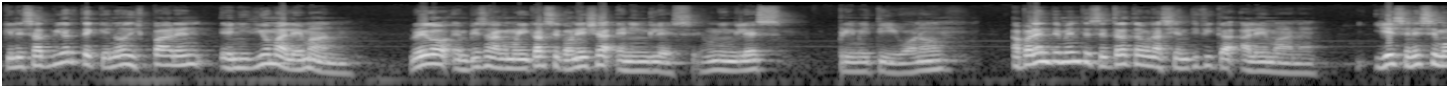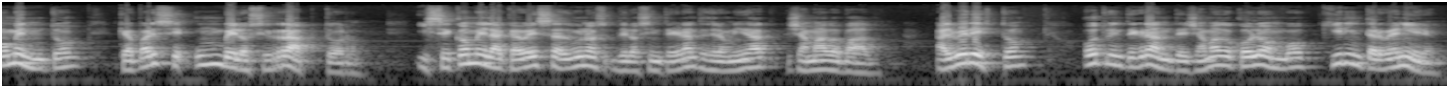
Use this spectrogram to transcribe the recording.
que les advierte que no disparen en idioma alemán. Luego empiezan a comunicarse con ella en inglés, en un inglés primitivo, ¿no? Aparentemente se trata de una científica alemana, y es en ese momento que aparece un velociraptor y se come la cabeza de uno de los integrantes de la unidad llamado Bud. Al ver esto, otro integrante llamado Colombo quiere intervenir,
